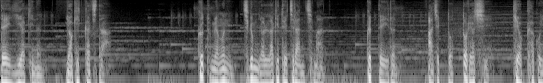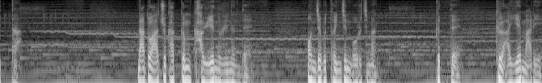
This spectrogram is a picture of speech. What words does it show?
내 이야기는 여기까지다. 그 두 명은 지금 연락이 되질 않지만 그때 일은 아직도 또렷이 기억하고 있다. 나도 아주 가끔 가위에 눌리는데 언제부터인진 모르지만 그 때 그 아이의 말이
